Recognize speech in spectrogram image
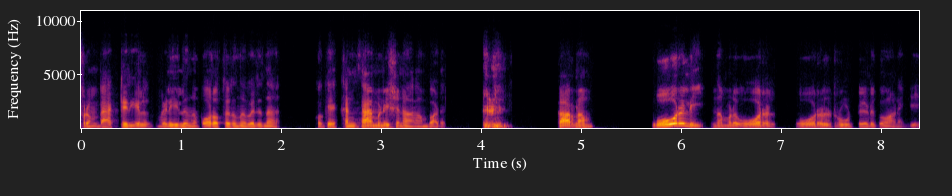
from bacterial വെളിയിൽ നിന്ന് പുറത്തുനിന്ന് വരുന്ന ഓക്കെ കണ്ടാമിനേഷൻ ആകാൻ പാടില്ല. കാരണം ഓറലി നമ്മൾ ഓറൽ ഓറൽ റൂട്ട് എടുക്കുവാണെങ്കിൽ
